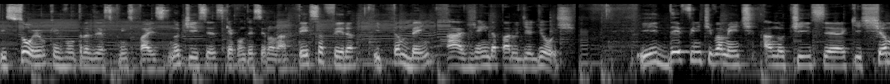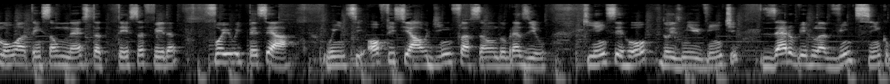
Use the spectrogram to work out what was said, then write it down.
e sou eu quem vou trazer as principais notícias que aconteceram na terça-feira e também a agenda para o dia de hoje. E definitivamente a notícia que chamou a atenção nesta terça-feira foi o IPCA, o índice oficial de inflação do Brasil, que encerrou 2020 0,25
